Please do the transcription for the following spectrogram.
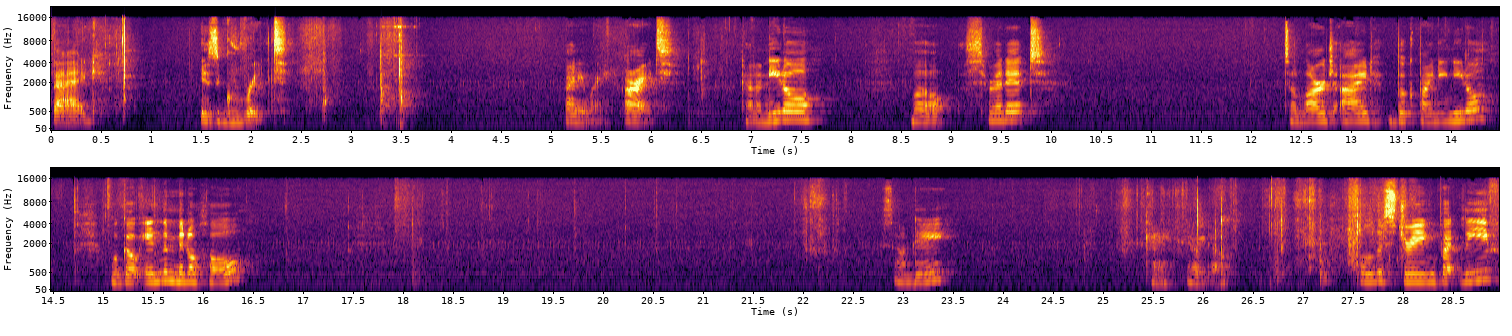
bag is great. Anyway, all right, got a needle, we'll thread it. It's a large-eyed bookbinding needle. We'll go in the middle hole someday. Okay, there we go. Pull the string, but leave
